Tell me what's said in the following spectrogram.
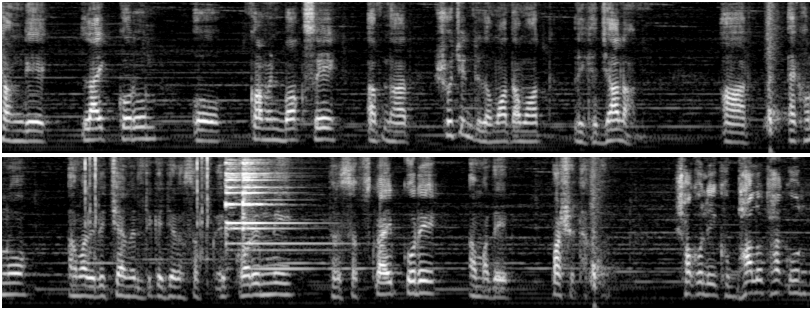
সঙ্গে লাইক করুন ও কমেন্ট বক্সে আপনার সুচিন্তিত মতামত লিখে জানান। আর এখনও আমাদের এই চ্যানেলটিকে যারা সাবস্ক্রাইব করেননি, তারা সাবস্ক্রাইব করে আমাদের পাশে থাকুন। সকলেই খুব ভালো থাকুন,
